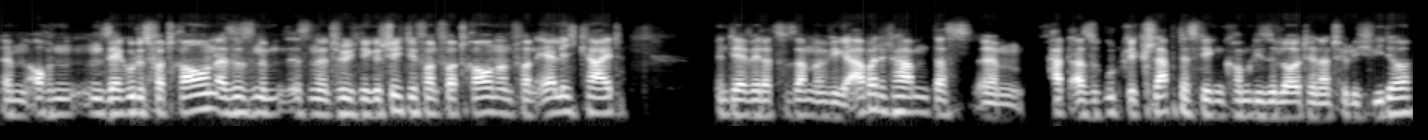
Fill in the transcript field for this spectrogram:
ähm, auch ein, sehr gutes Vertrauen. Also es ist natürlich eine Geschichte von Vertrauen und von Ehrlichkeit in der wir da zusammen irgendwie gearbeitet haben. Das ähm, hat also gut geklappt, deswegen kommen diese Leute natürlich wieder.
